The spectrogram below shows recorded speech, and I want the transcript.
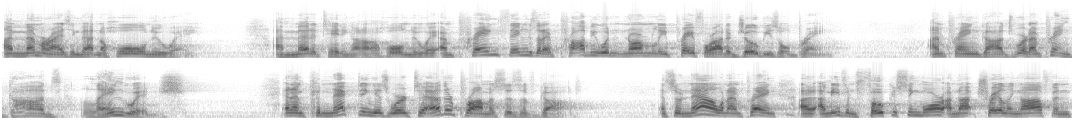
I'm memorizing that in a whole new way. I'm meditating on a whole new way. I'm praying things that I probably wouldn't normally pray for out of Joby's old brain. I'm praying God's word. I'm praying God's language and I'm connecting His Word to other promises of God. And so now when I'm praying, I'm even focusing more. I'm not trailing off and,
